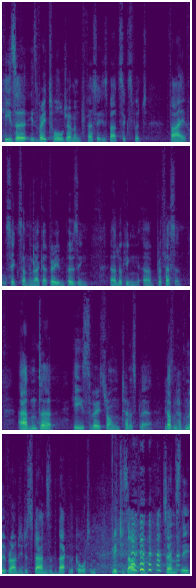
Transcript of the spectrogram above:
he's, a, he's a very tall German professor. He's about six foot five or six, something like that, very imposing uh, looking uh, professor. And uh, he's a very strong tennis player. He doesn't have to move around, he just stands at the back of the court and reaches out and sends the.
